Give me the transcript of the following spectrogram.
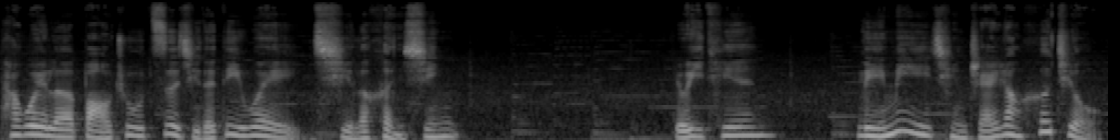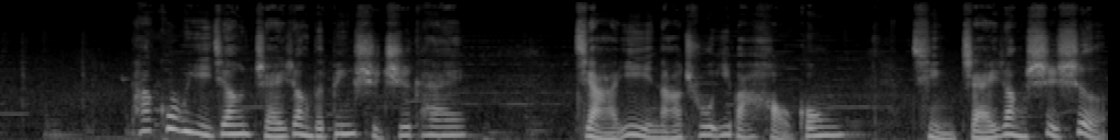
他为了保住自己的地位，起了狠心。有一天，李密请翟让喝酒。他故意将翟让的兵士支开，假意拿出一把好弓，请翟让试射。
